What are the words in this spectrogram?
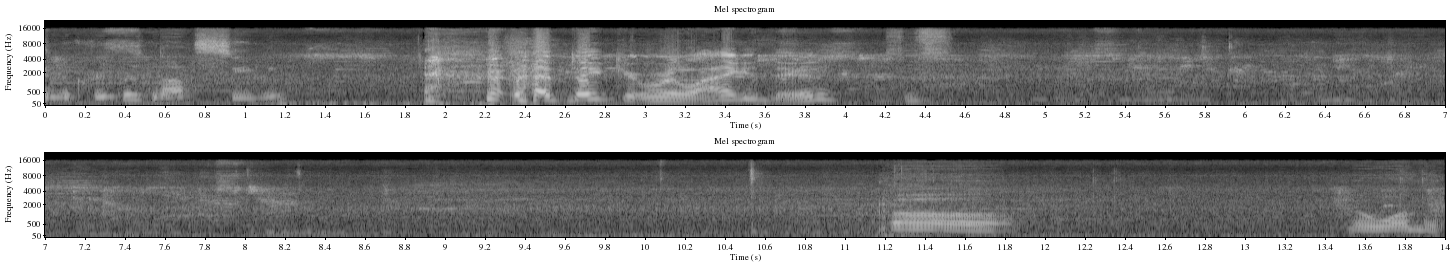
Can the creepers not see me? I think we're lagging, dude. Oh. No wonder.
